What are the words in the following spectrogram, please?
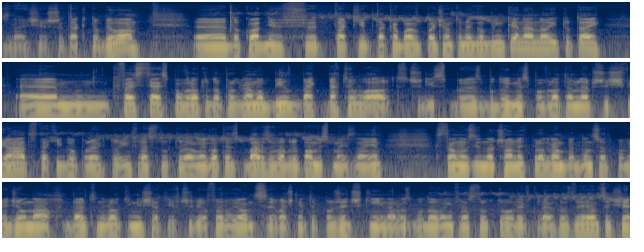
Zdaje się, jeszcze tak to było. E, Dokładnie w takie, taka była wypowiedź Antonego Blinkena. No i tutaj kwestia jest powrotu do programu Build Back Better World, czyli zb- zbudujmy z powrotem lepszy świat, takiego projektu infrastrukturalnego. To jest bardzo dobry pomysł moim zdaniem Stanów Zjednoczonych. Program będący odpowiedzią na Belt and Road Initiative, czyli oferujący właśnie te pożyczki na rozbudowę infrastruktury w krajach rozwijających się.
